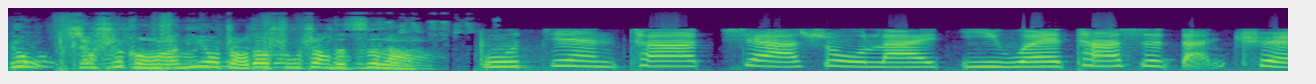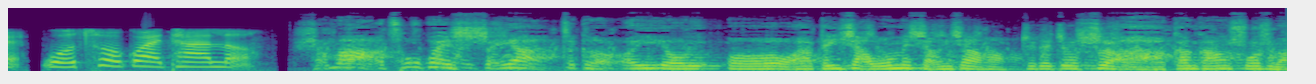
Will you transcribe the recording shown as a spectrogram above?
哟，小石狗啊，你又找到书上的字了？不见他下树来，以为他是胆怯，我错怪他了。什么错怪谁呀、啊？这个，哎呦，哦啊，等一下，我们想一下哈，这个就是啊，刚刚说什么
